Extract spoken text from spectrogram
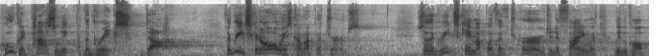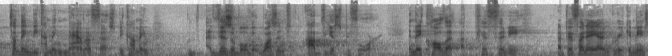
Who could possibly? The Greeks, duh. The Greeks can always come up with terms. So the Greeks came up with a term to define what we would call something becoming manifest, becoming visible that wasn't obvious before and they call that epiphany. Epiphania in Greek. It means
